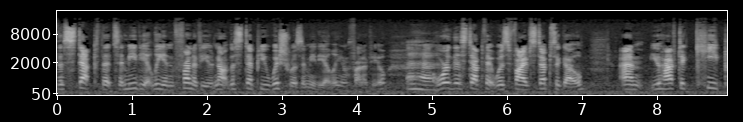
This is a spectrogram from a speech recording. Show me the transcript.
the step that's immediately in front of you, not the step you wish was immediately in front of you, Uh-huh. or the step that was five steps ago. Um, you have to keep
